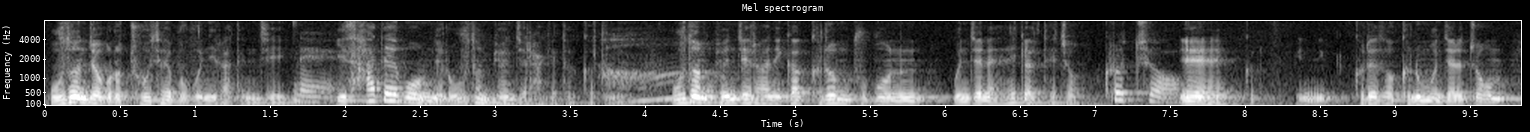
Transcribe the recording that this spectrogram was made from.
우선적으로 조세 부분이라든지 네. 이 4대 보험료를 우선 변제를 하게 됐거든요. 우선 변제를 하니까 그런 부분 문제는 해결되죠. 그렇죠. 예. 그- 그래서 그런 문제는 조금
